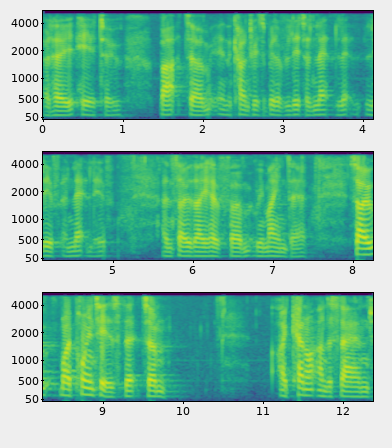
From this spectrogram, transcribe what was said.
adhered to, but um, in the country it's a bit of lit and let, let live and let live, and so they have um, remained there. So my point is that um, I cannot understand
